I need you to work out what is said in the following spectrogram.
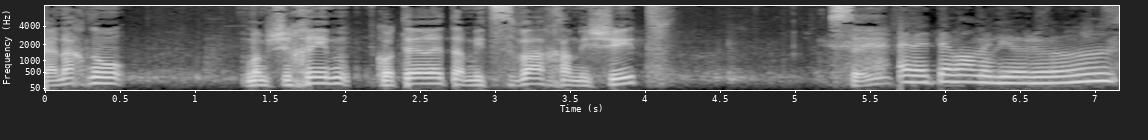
אנחנו ממשיכים, כותרת המצווה החמישית, סעיף Evet devam ediyoruz.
